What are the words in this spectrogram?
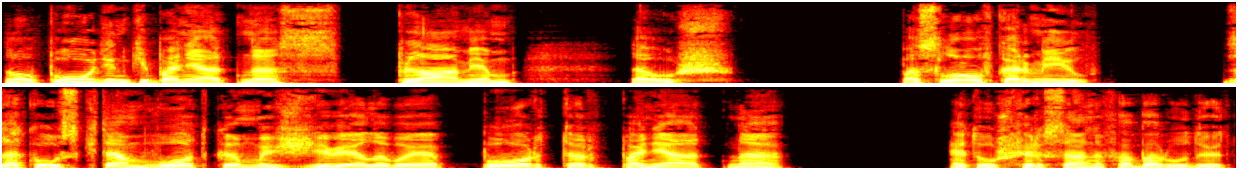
ну, пудинки, понятно, с пламем. Да уж, послов кормил. Закуски там водка можжевеловая, портер, понятно. Это уж Ферсанов оборудует.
